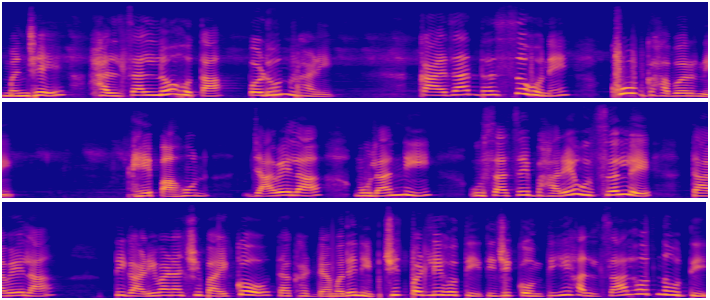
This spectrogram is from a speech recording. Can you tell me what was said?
म्हणजे हालचाल न होता पडून राहणे. काळजात धस्स होणे खूप घाबरणे. हे पाहून ज्यावेळेला मुलांनी उसाचे भारे उचलले त्यावेळेला ती गाडीवाणाची बायको त्या खड्ड्यामध्ये निपचित पडली होती. तिची कोणतीही हालचाल होत नव्हती.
